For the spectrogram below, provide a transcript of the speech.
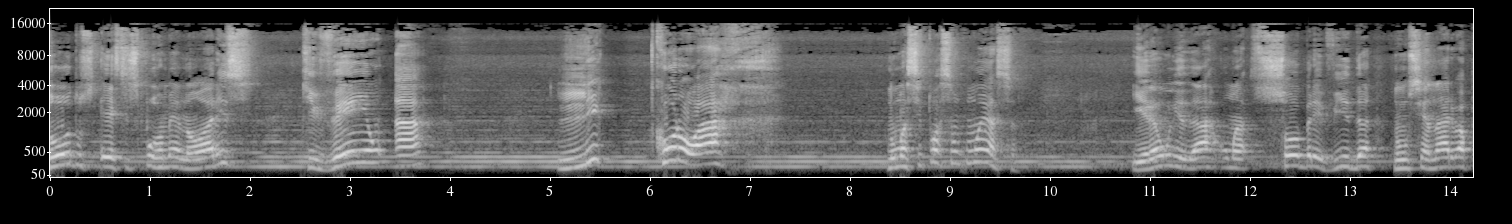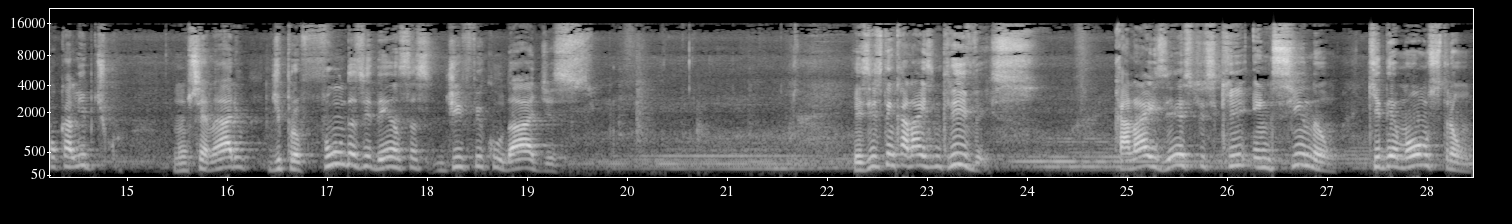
todos esses pormenores que venham a lhe coroar numa situação como essa. Irão lhe dar uma sobrevida num cenário apocalíptico, num cenário de profundas e densas dificuldades. Existem canais incríveis, canais estes que ensinam, que demonstram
